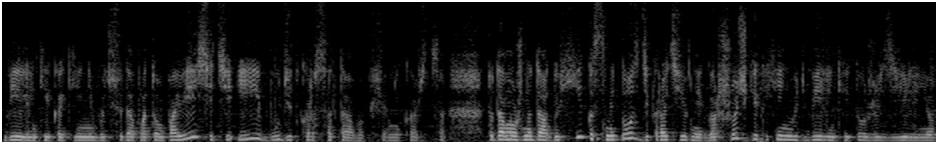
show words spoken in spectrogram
беленькие какие-нибудь сюда потом повесить, и будет красота вообще, мне кажется. Туда можно, да, духи, косметоз, декоративные горшочки какие-нибудь беленькие тоже с зеленью.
